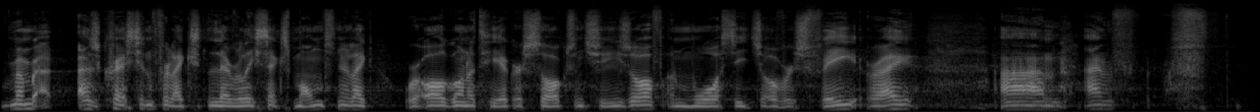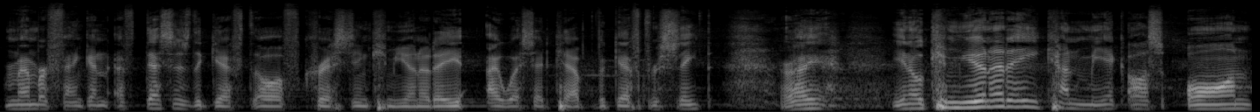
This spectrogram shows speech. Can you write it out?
remember, as a Christian for like literally six months, and you're like, we're all going to take our socks and shoes off and wash each other's feet, right? And I'm remember thinking, if this is the gift of Christian community, I wish I'd kept the gift receipt, right? you know, community can make us on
